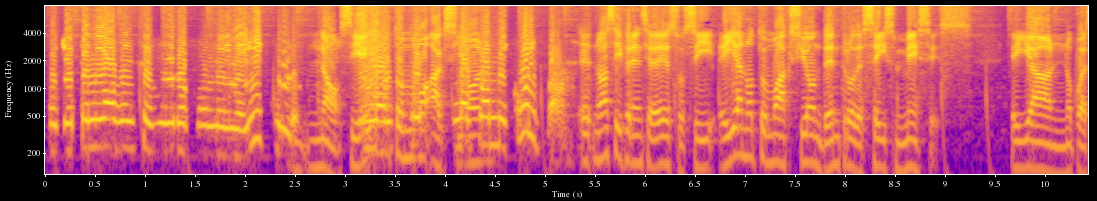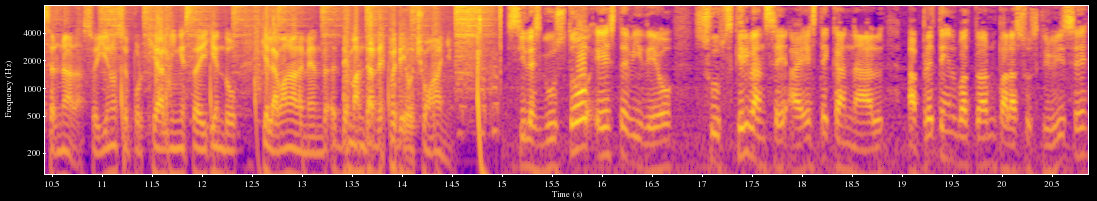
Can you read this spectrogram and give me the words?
pues yo tenía buen seguro con mi vehículo. No, si ella no tomó No fue acción, mi culpa. eh, no hace diferencia de eso. Si ella no tomó acción dentro de seis meses, ella no puede hacer nada. So, yo no sé por qué alguien está diciendo que la van a demanda- demandar después de ocho años. Si les gustó este video, suscríbanse a este canal, aprieten el botón para suscribirse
